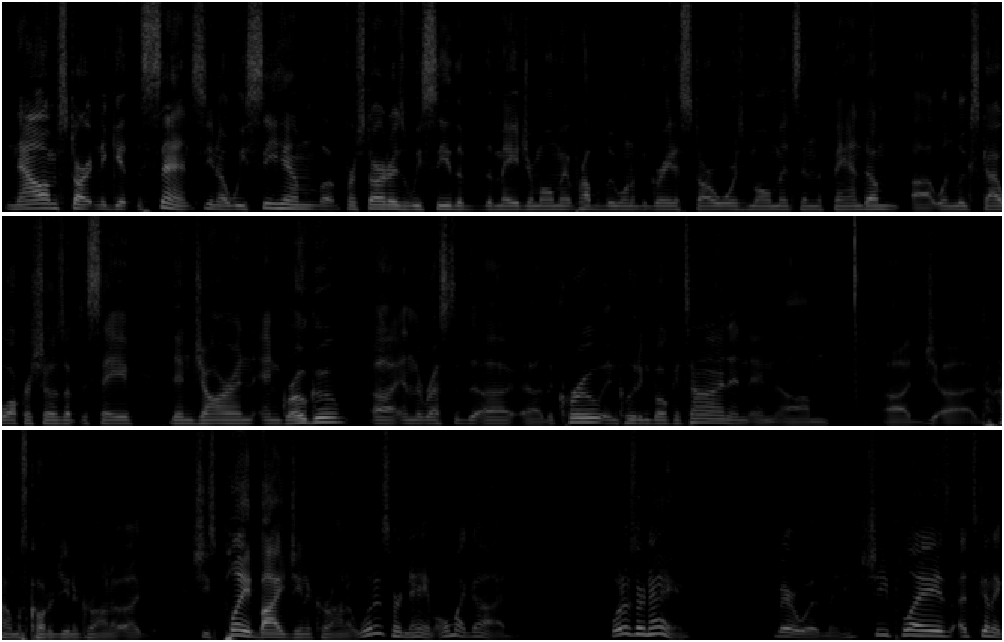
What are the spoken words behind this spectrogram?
Now I'm starting to get the sense, you know, we see him uh, for starters. We see the the major moment, probably one of the greatest Star Wars moments in the fandom, uh, when Luke Skywalker shows up to save Din Djarin and Grogu uh, and the rest of the uh, uh the crew, including Bo-Katan and and um, uh, I almost called her Gina Carano. she's played by Gina Carano. What is her name? Oh my God, what is her name? Bear with me. She plays. It's gonna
